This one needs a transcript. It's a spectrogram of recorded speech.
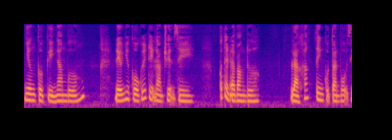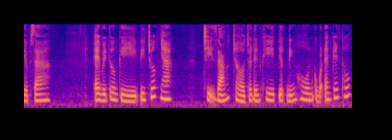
Nhưng cực kỳ ngang bướng. Nếu như cô quyết định làm chuyện gì, Có thể đòi bằng được, Là khắc tinh của toàn bộ Diệp gia. Em với Thương Kỳ đi trước nha. Chị dáng chờ cho đến khi tiệc đính hôn của bọn em kết thúc.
